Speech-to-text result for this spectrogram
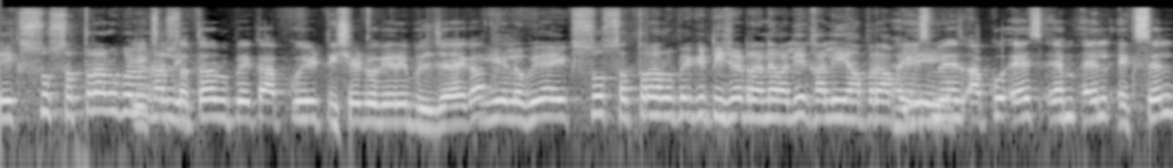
एक सौ सत्रह रुपए में खाली। सत्रह रुपए का आपको ये टी शर्ट वगैरह मिल जाएगा। ये लो भैया एक सौ सत्रह रूपए की टी शर्ट रहने वाली है खाली यहाँ पर आप हाँ, इसमें आपको S M L XL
